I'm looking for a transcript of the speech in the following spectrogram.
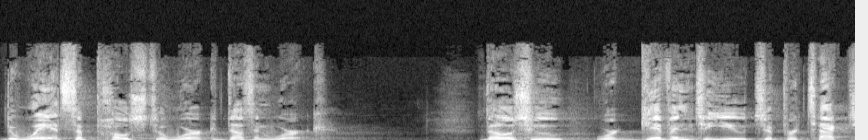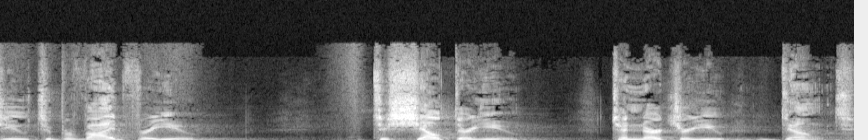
the way it's supposed to work doesn't work. Those who were given to you to protect you, to provide for you, to shelter you, to nurture you, don't.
